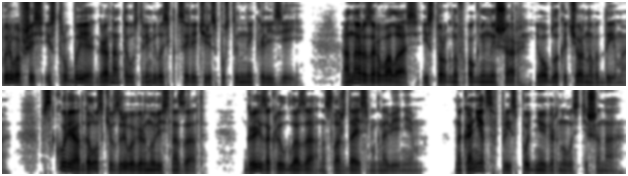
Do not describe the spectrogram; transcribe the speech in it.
Вырвавшись из трубы, граната устремилась к цели через пустынный колизей. Она разорвалась, исторгнув огненный шар и облако черного дыма. Вскоре отголоски взрыва вернулись назад. Грей закрыл глаза, наслаждаясь мгновением. Наконец в преисподнюю вернулась тишина.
